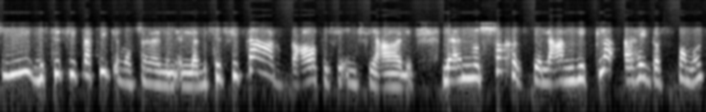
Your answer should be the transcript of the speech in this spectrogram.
شيء بصير في fatigue émotionnelle من إلا بصير في تعب عاطفي انفعالي. لأنه الشخص اللي عم يتلقى هيدا الصمت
